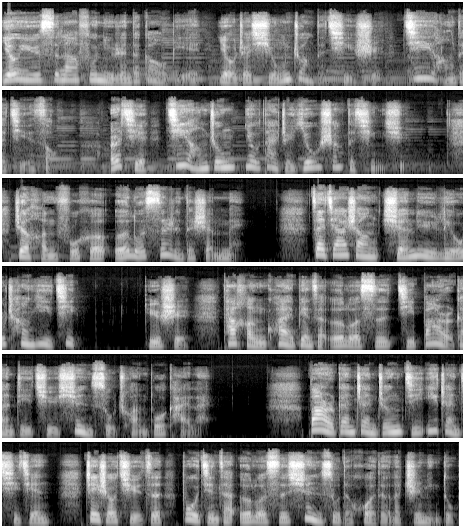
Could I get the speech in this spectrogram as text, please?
由于斯拉夫女人的告别有着雄壮的气势、激昂的节奏，而且激昂中又带着忧伤的情绪，这很符合俄罗斯人的审美。再加上旋律流畅易记。于是，他很快便在俄罗斯及巴尔干地区迅速传播开来。巴尔干战争及一战期间，这首曲子不仅在俄罗斯迅速地获得了知名度，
